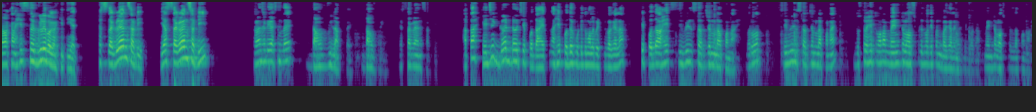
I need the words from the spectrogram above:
दवाखाना हे सगळे बघा किती आहेत. ह्या सगळ्यांसाठी या सगळ्यांसाठी सगळ्यांसाठी काय सांगितलंय? दहावी लागतंय. दहावी. या सगळ्यांसाठी. आता हे जे गट ड चे पद आहेत ना हे पद कुठे तुम्हाला भेटतील बघायला? हे पद आहे सिव्हिल सर्जनला पण आहे. बरोबर? सिव्हिल सर्जनला पण आहे. दुसरं हे तुम्हाला मेंटल हॉस्पिटलमध्ये पण बघायला मिळतील बघा. मेंटल हॉस्पिटलला पण आहे.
